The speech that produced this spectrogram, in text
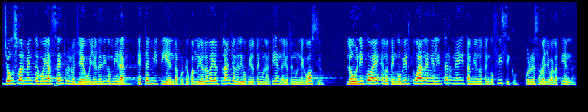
yo usualmente voy al centro y lo llevo y yo le digo, mira, esta es mi tienda, porque cuando yo le doy el plan, yo le digo que yo tengo una tienda, yo tengo un negocio. Lo único es que lo tengo virtual en el internet y también lo tengo físico, por eso lo llevo a la tienda.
